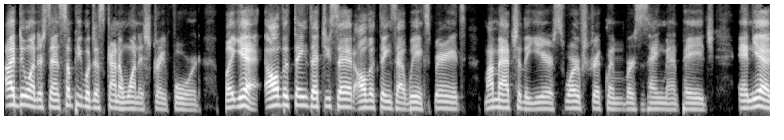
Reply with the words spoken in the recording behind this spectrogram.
I do understand some people just kind of want it straightforward. But yeah, all the things that you said, all the things that we experienced, my match of the year, Swerve Strickland versus Hangman Page. And yeah,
